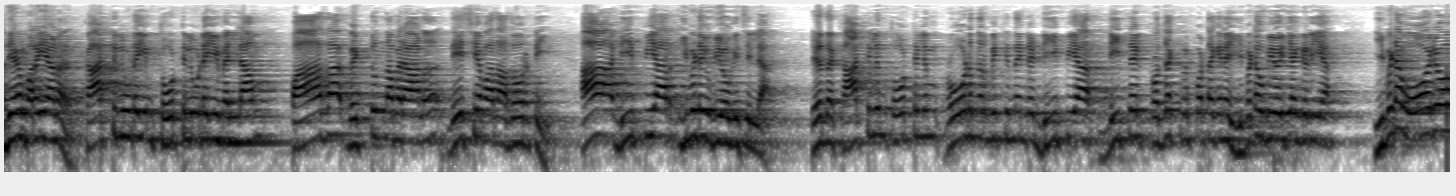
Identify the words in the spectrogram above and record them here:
അദ്ദേഹം പറയാണ് കാട്ടിലൂടെയും തോട്ടിലൂടെയും എല്ലാം പാത വെട്ടുന്നവരാണ് ദേശീയപാത അതോറിറ്റി. ആ ഡി പി ആർ ഇവിടെ ഉപയോഗിച്ചില്ല. ഏത് കാട്ടിലും തോട്ടിലും റോഡ് നിർമ്മിക്കുന്നതിന്റെ D P R detail project report എങ്ങനെ ഇവിടെ ഉപയോഗിക്കാൻ കഴിയുക? ഇവിടെ ഓരോ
